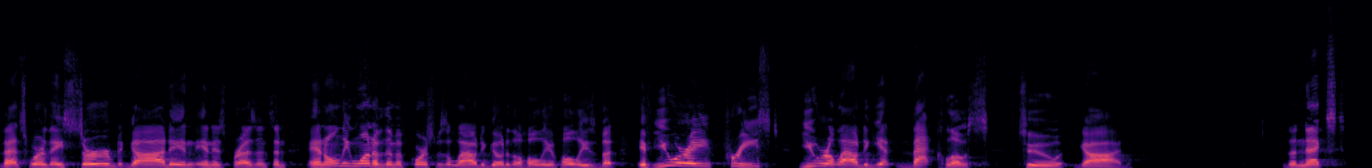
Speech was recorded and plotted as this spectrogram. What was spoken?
That's where they served God in, in His presence. And, and only one of them, of course, was allowed to go to the Holy of Holies. But if you were a priest, you were allowed to get that close to God. The next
